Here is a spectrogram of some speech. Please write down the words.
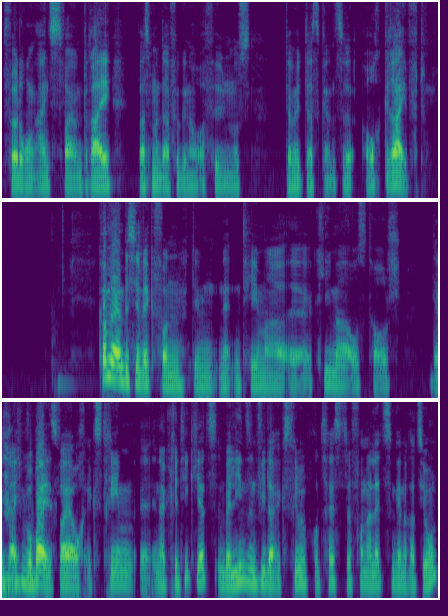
Förderung 1, 2 und 3, was man dafür genau erfüllen muss, damit das Ganze auch greift. Kommen wir ein bisschen weg von dem netten Thema äh, Klimaaustausch dergleichen. Wobei, es war ja auch extrem äh, in der Kritik jetzt. In Berlin sind wieder extreme Proteste von der letzten Generation.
